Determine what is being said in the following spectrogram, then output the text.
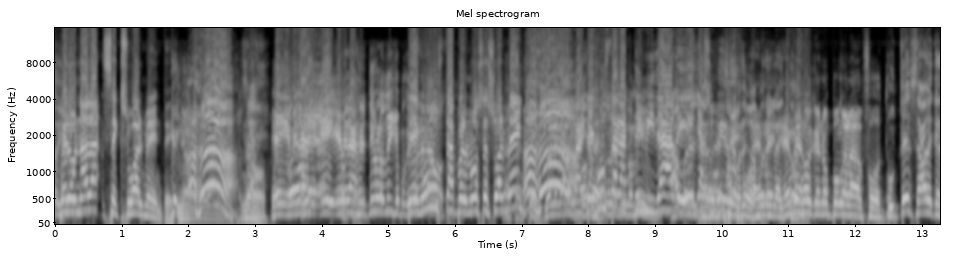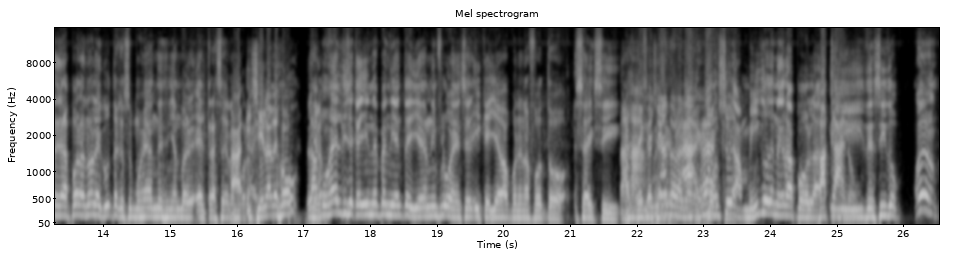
oye, Pero nada sexualmente. Ajá. No. Ey, es verdad, ey, es verdad, retiro lo dicho porque Te dado- gusta, pero no sexualmente. Ajá. yo le he dado like Te gusta la mío. actividad Ah, de ella el- subir ah, una pero- foto. ah, Es, mejor que no ponga la foto. Usted sabe que a Negra Pola no le gusta que su mujer ande enseñando el, el trasero. Ah, por y ahí. si él la dejó. La mujer dice que ella es independiente y ella es una influencer y que ella va a poner una foto sexy. Ajá. Enseñando la nalga. Yo soy amigo de Negra Pola Bacano. y decido, bueno,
